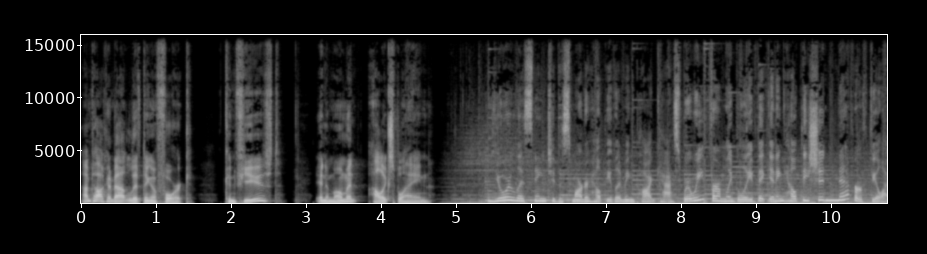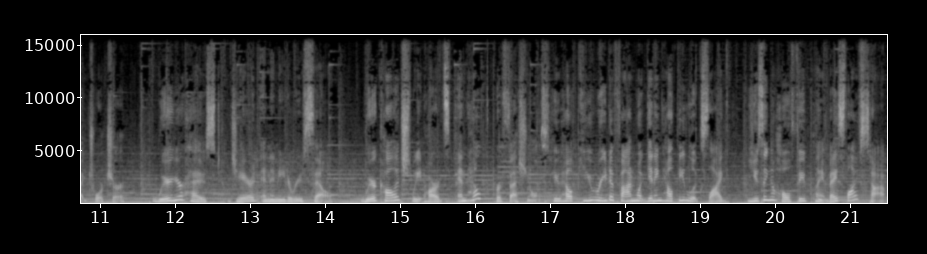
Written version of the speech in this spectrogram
I'm talking about lifting a fork. Confused? In a moment, I'll explain. You're listening to the Smarter Healthy Living podcast, where we firmly believe that getting healthy should never feel like torture. We're your hosts, Jared and Anita Roussel. We're college sweethearts and health professionals who help you redefine what getting healthy looks like using a whole food plant based lifestyle.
